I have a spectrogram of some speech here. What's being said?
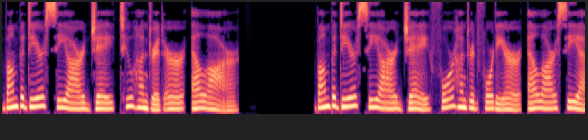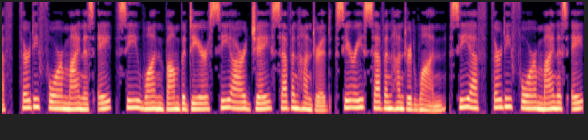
Bombardier CRJ 200 ER, LR Bombardier CRJ 440 ER, LRCF 34-8 C1 Bombardier CRJ 700 Series 701 CF 34-8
